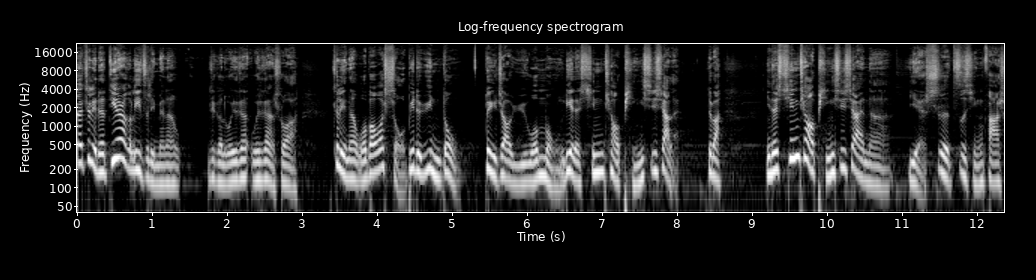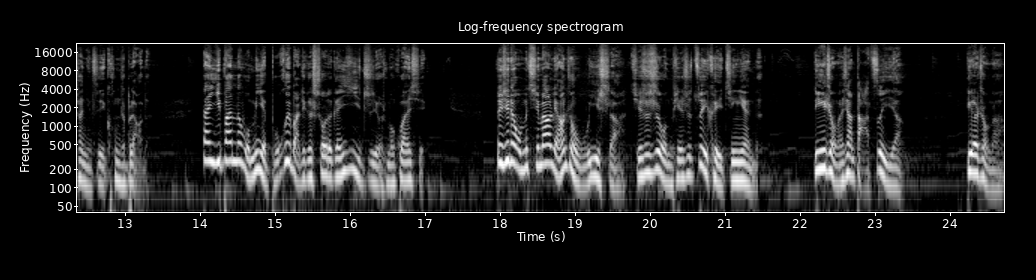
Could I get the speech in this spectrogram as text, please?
在这里的第二个例子里面呢，这个维特维特根说啊，这里呢，我把我手臂的运动对照于我猛烈的心跳平息下来，对吧？你的心跳平息下来呢，也是自行发生，你自己控制不了的。但一般呢，我们也不会把这个说的跟意志有什么关系。所以现在我们起码有两种无意识啊，其实是我们平时最可以经验的。第一种呢，像打字一样；第二种呢，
